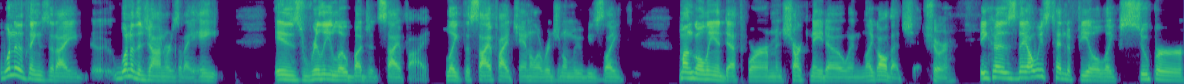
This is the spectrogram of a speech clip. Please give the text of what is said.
one of the things that I, uh, one of the genres that I hate is really low budget sci-fi, like the Sci-Fi Channel original movies, like Mongolian Deathworm and Sharknado and like all that shit, Sure. because they always tend to feel like super,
